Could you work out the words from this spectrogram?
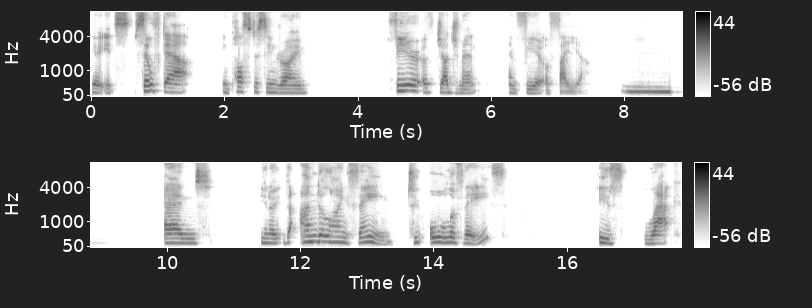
You know, it's self doubt, imposter syndrome, fear of judgment, and fear of failure. Mm. And, you know, the underlying theme to all of these is lack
